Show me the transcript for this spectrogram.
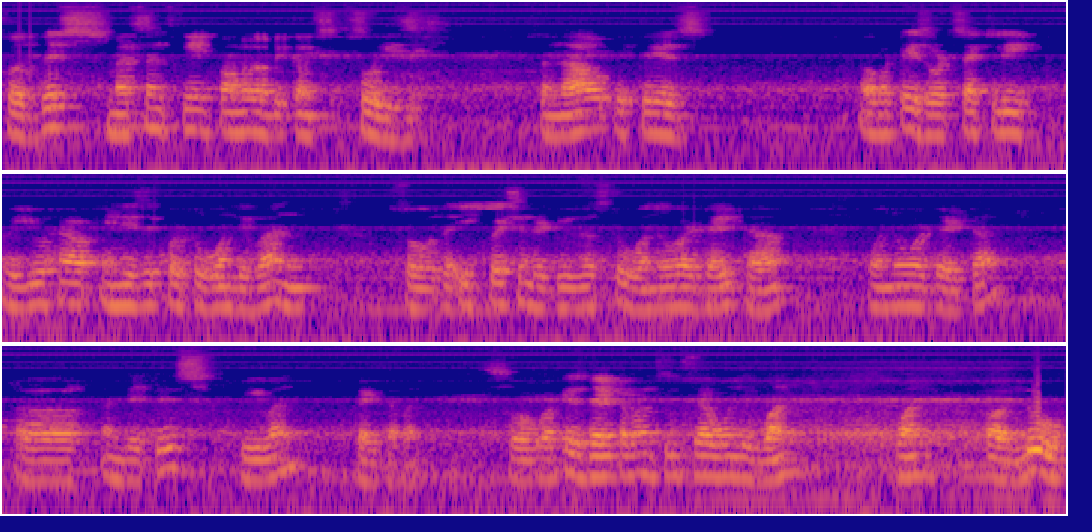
so this Mason's gain formula becomes so easy. So now it is what is what's actually you have n is equal to only 1 so the equation reduces to 1 over delta 1 over delta uh, and it is p1 delta 1 so what is delta 1 since you have only one one uh, loop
